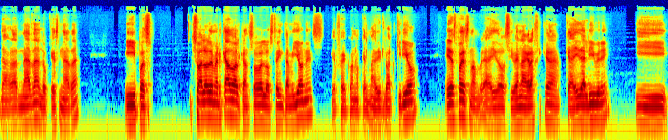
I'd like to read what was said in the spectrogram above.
la verdad, nada, lo que es nada. Y pues su valor de mercado alcanzó los 30 millones, que fue con lo que el Madrid lo adquirió. Y después, no, hombre, ha ido, si ven la gráfica, caída libre. Y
